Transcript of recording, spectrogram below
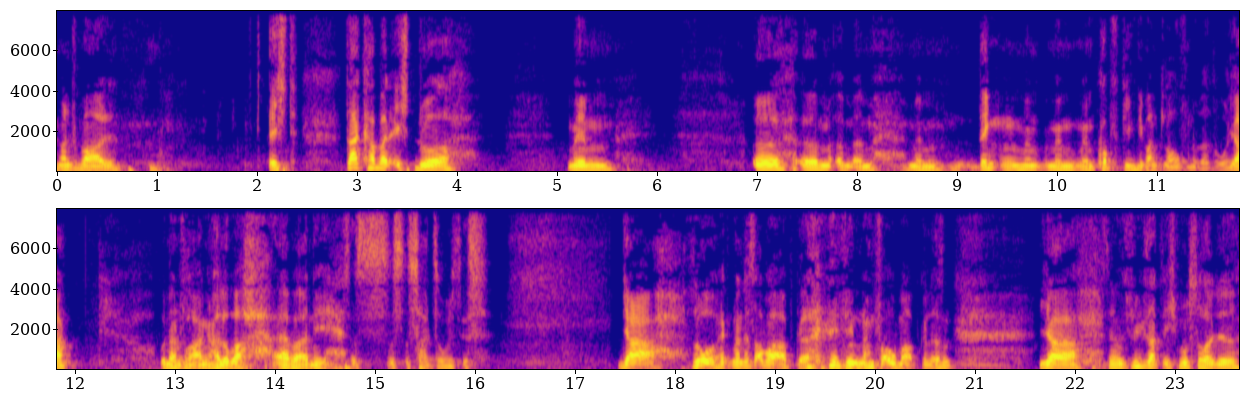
manchmal echt, da kann man echt nur mit dem äh, ähm, ähm, ähm, mit dem Denken, mit, mit, mit, dem Kopf gegen die Wand laufen oder so, ja? Und dann fragen, hallo wach. Aber nee, es ist, halt so, wie es ist. Ja, so, hätte man das auch mal abge den Dampf auch mal abgelassen. Ja, wie gesagt, ich musste heute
